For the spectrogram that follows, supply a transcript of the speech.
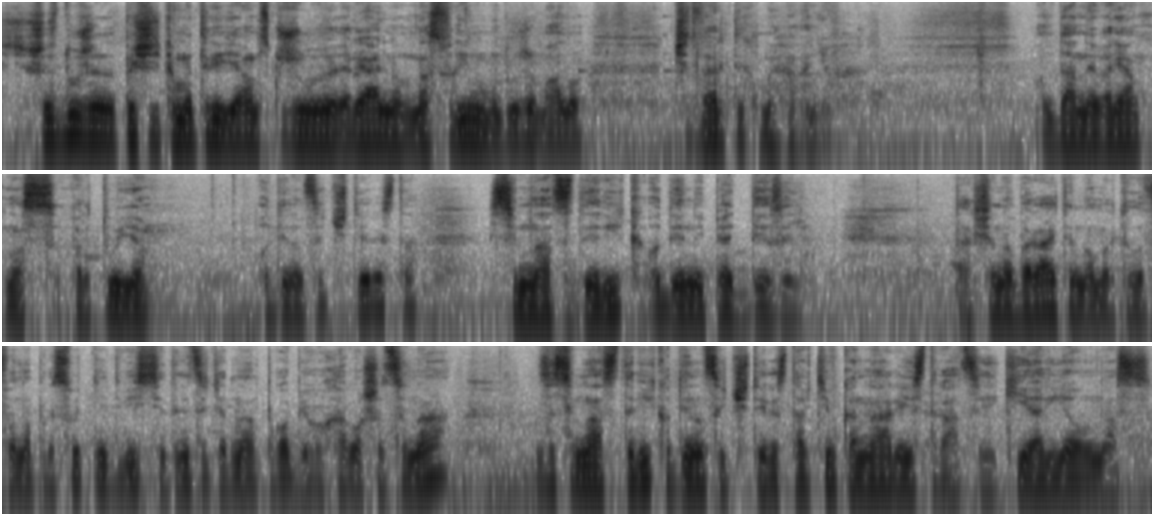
Щось дуже пишіть коментарі, я вам скажу, реально в нас в Рівному дуже мало четвертих меганів. Даний варіант у нас вартує 11400, 17 рік, 1,5 дизель. Так що набирайте, номер телефону присутній 231 пробігу. Хороша ціна. За 17 рік 11400. Автівка на реєстрації. Kia Rio у нас.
